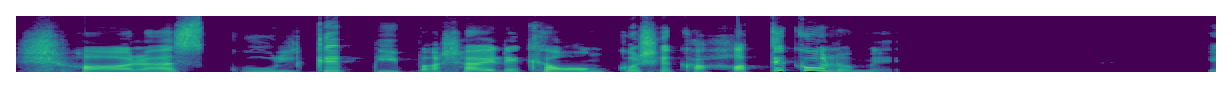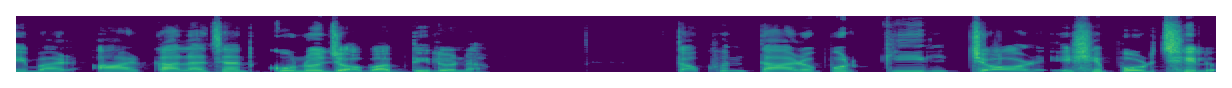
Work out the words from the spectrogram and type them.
সারা স্কুলকে পিপাসায় রেখে অঙ্ক শেখা হাতে কলমে। এবার আর কালাচাঁদ কোনো জবাব দিল না। তখন তার ওপর কিল, চড় এসে পড়ছিল।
